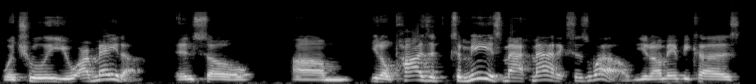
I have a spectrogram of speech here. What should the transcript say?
what truly you are made of. And so, um, you know, positive to me is mathematics as well. You know what I mean? Because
